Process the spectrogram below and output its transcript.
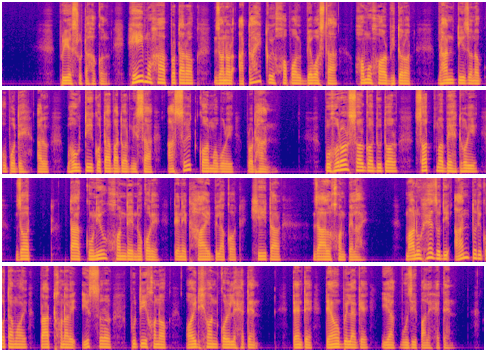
প্ৰিয় শ্ৰোতাসকল সেই মহাপ্ৰতাৰকজনৰ আটাইতকৈ সফল ব্যৱস্থাসমূহৰ ভিতৰত ভ্ৰান্তিজনক উপদেশ আৰু ভৌতিকতাবাদৰ মিছা আচৰিত কৰ্মবোৰেই প্ৰধান। পোহৰৰ স্বৰ্গদূতৰ ছত্মবেশ ধৰি য'ত তাক কোনেও সন্দেহ নকৰে তেনে ঠাইবিলাকত সি তাৰ জালখন পেলায়। মানুহে যদি আন্তৰিকতাময় প্ৰাৰ্থনাৰে ঈশ্বৰৰ পুথিখনক অধ্যয়ন কৰিলেহেঁতেন তেন্তে তেওঁবিলাকে ইয়াক বুজি পালেহেঁতেন।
